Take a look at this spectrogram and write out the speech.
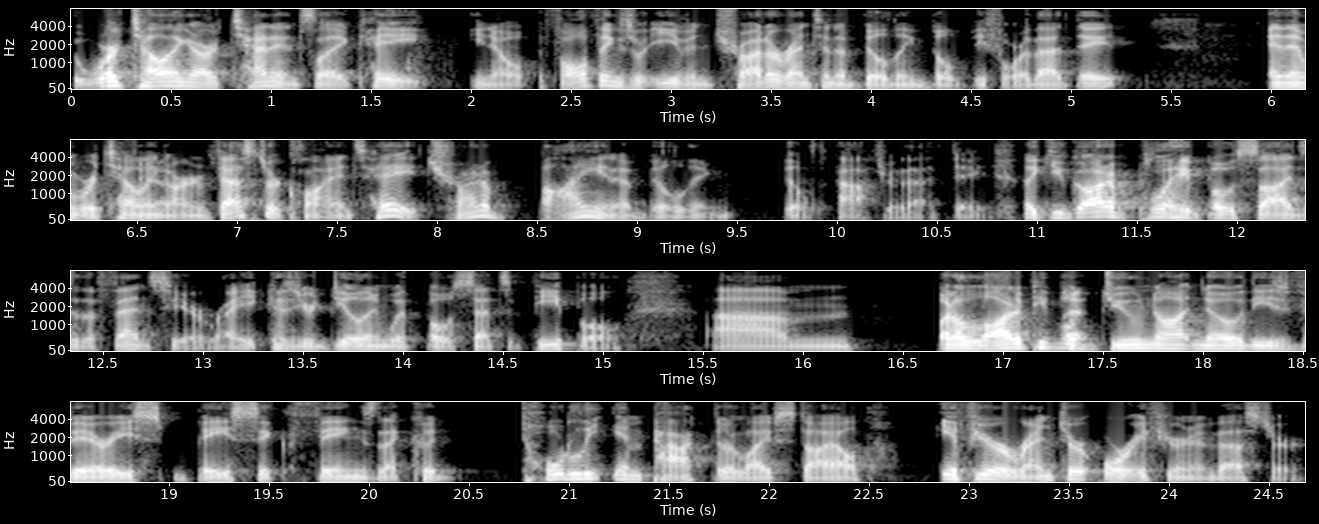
we're telling our tenants like, hey, you know, if all things are even, try to rent in a building built before that date. And then we're telling Yeah. our investor clients, hey, try to buy in a building built after that date. Like you got to play both sides of the fence here, right? Because you're dealing with both sets of people. Um, but a lot of people But- do not know these very basic things that could totally impact their lifestyle if you're a renter or if you're an investor.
